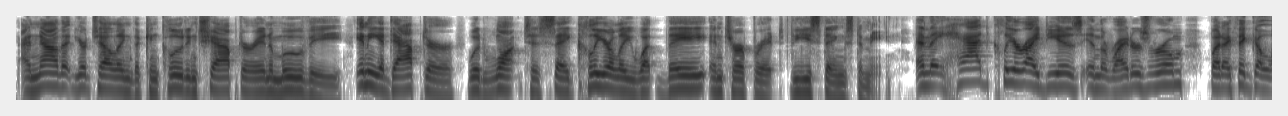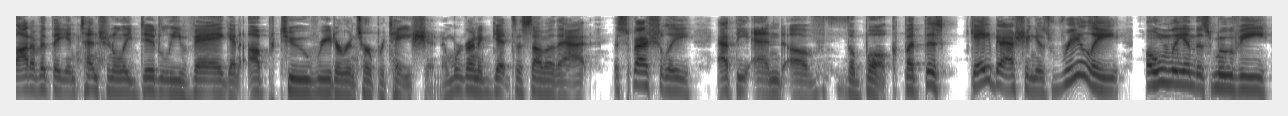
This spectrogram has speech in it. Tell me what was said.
And now that you're telling the concluding chapter in a movie, any adapter would want to say clearly what they interpret these things to mean. And they had clear ideas in the writer's room, but I think a lot of it they intentionally did leave vague and up to reader interpretation. And we're going to get to some of that, especially at the end of the book. But this gay bashing is really only in this movie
